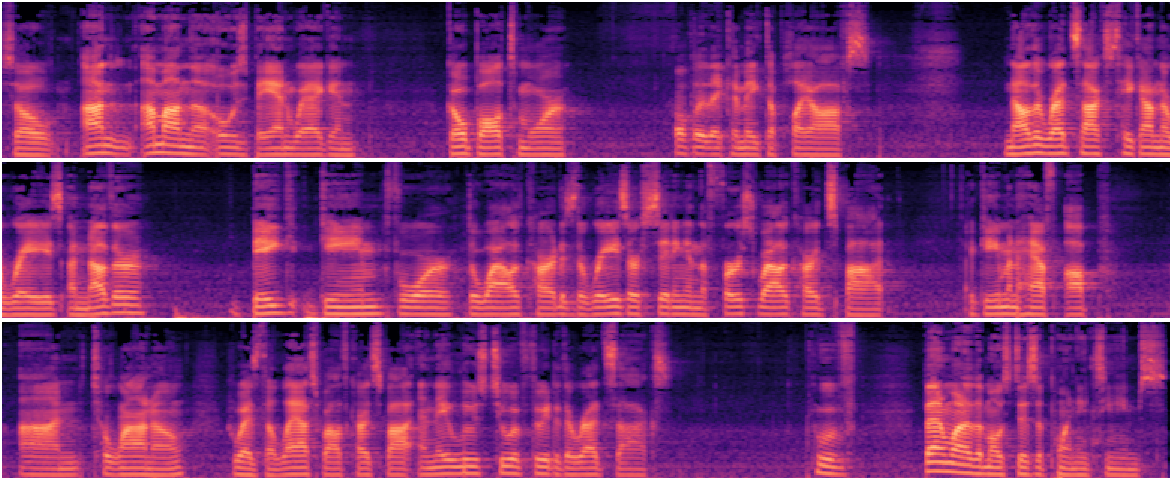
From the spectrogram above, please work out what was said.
So I'm I'm on the O's bandwagon. Go Baltimore. Hopefully they can make the playoffs. Now the Red Sox take on the Rays. Another big game for the wild card as the Rays are sitting in the first wild card spot, a game and a half up on Toronto, who has the last wild card spot, and they lose two of three to the Red Sox, who have been one of the most disappointing teams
